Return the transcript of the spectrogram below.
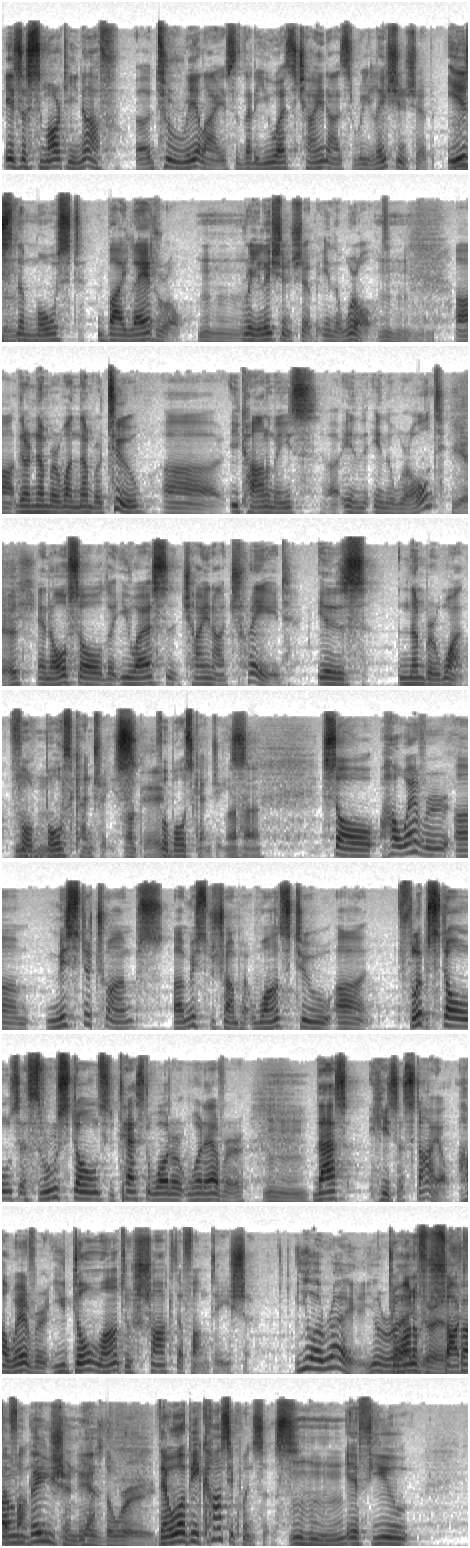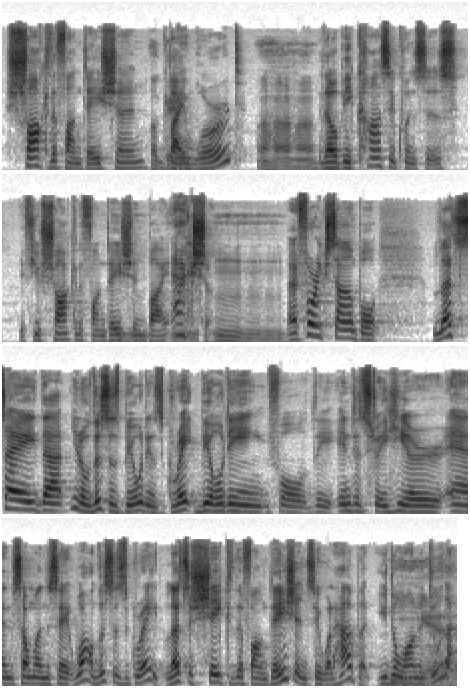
is smart enough uh, to realize that U.S.-China's relationship is the most bilateral relationship in the world. Uh, they're number one, number two uh, economies uh, in in the world, Yes. and also the U.S.-China trade is number one for both countries. Okay. For both countries. Uh-huh. So, however, um, Mr. Trump's uh, Mr. Trump wants to uh, flip stones, through stones to test water, whatever. Mm-hmm. That's his style. However, you don't want to shock the foundation. You are right. You're Don't right. want to You're right. shock the foundation foundation. Yeah. is the word. There will be consequences mm-hmm. if you shock the foundation Okay. by word. Uh-huh. There will be consequences if you shock the foundation mm-hmm. by action. Uh, for example, let's say that you know this is building is great building for the industry here, and someone say, "Wow, this is great. Let's shake the foundation, see what happened." You don't want to do that.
